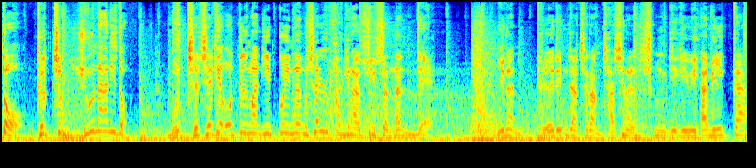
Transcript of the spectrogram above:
또 극중 유난히도 무채색의 옷들만 입고 있는 것을 확인할 수 있었는데 이는 그림자처럼 자신을 숨기기 위함일까?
